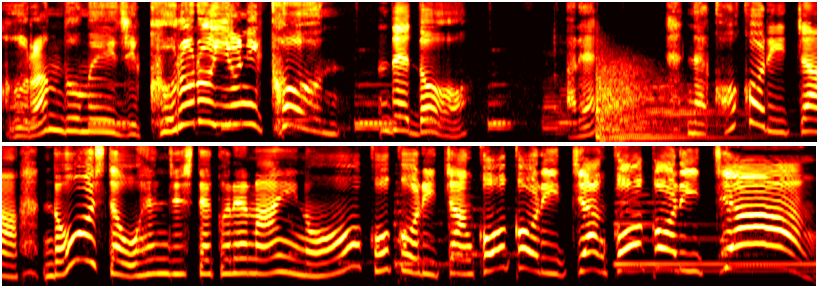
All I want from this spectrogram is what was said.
グランドメイジクルルユニコーン。でどう？あれ？ねえココリちゃんどうしてお返事してくれないの？ココリちゃんココリちゃんココリちゃん！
